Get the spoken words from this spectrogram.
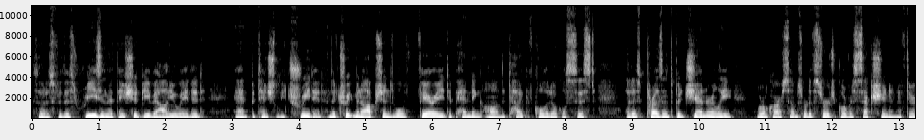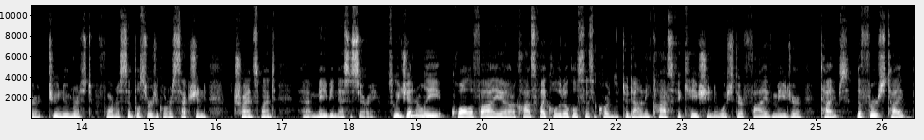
So it is for this reason that they should be evaluated and potentially treated. And the treatment options will vary depending on the type of choledochal cyst that is present, but generally will require some sort of surgical resection. And if they're too numerous to perform a simple surgical resection, transplant uh, may be necessary. So we generally qualify uh, classify choledochal cysts according to Todani classification, in which there are five major types. The first type,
